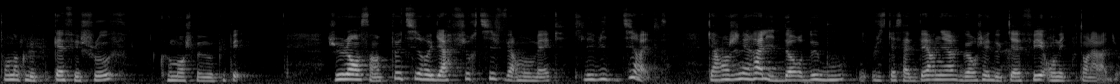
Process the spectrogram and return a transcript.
pendant que le café chauffe, comment je peux m'occuper? Je lance un petit regard furtif vers mon mec, qui l'évite direct. Car en général, il dort debout jusqu'à sa dernière gorgée de café en écoutant la radio.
